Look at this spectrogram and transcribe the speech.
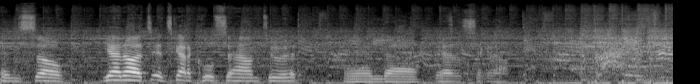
and so, yeah, no, it's it's got a cool sound to it, and uh, yeah, let's check it out.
